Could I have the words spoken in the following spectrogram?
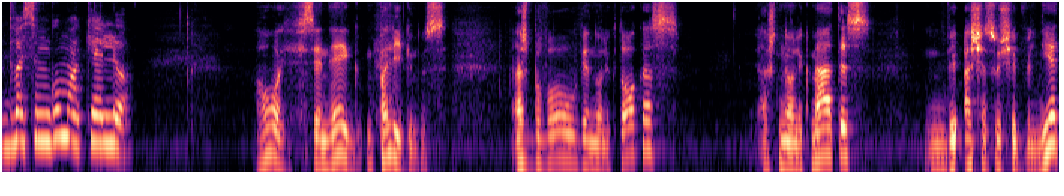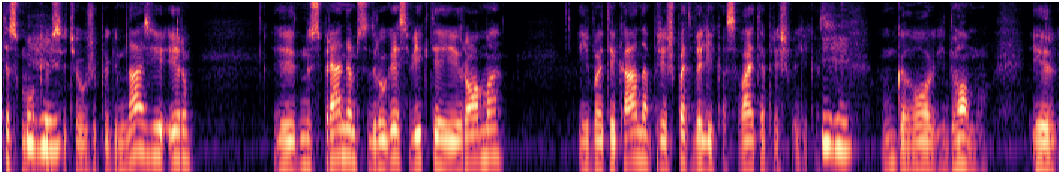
dvasingumo keliu? Oi, seniai palyginus. Aš buvau vienuoliktokas, 18 metais, aš esu šiaip Vilnietis, mokiausi mhm. čia užupio gimnazijoje ir nusprendėm su draugais vykti į Romą, į Vatikaną prieš pat Velykas, savaitę prieš Velykas. Mhm. Nu, galvoju, įdomu. Ir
